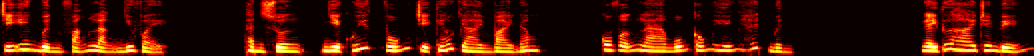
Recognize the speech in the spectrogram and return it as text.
chỉ yên bình phẳng lặng như vậy. Thành xuân, nhiệt huyết vốn chỉ kéo dài vài năm, cô vẫn là muốn cống hiến hết mình. Ngày thứ hai trên biển,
